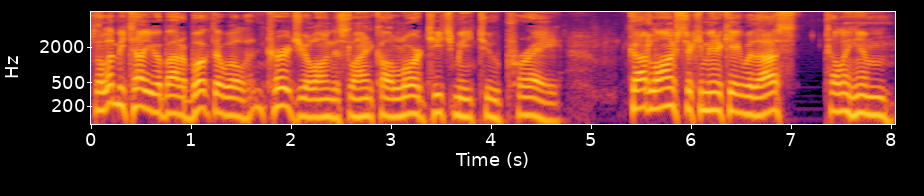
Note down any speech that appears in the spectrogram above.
So let me tell you about a book that will encourage you along this line called Lord, Teach Me to Pray. God longs to communicate with us, telling Him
